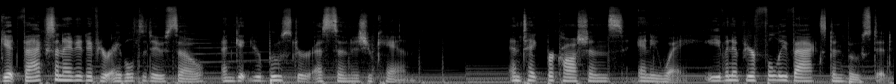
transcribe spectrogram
Get vaccinated if you're able to do so, and get your booster as soon as you can and take precautions anyway, even if you're fully vaxxed and boosted.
